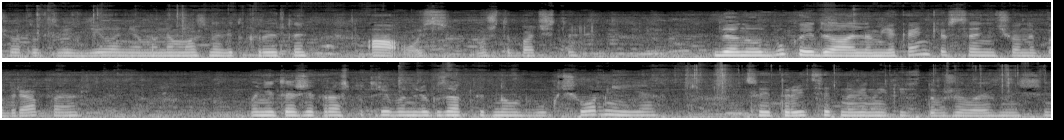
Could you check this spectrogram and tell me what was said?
Що тут з відділеннями не можна відкрити? А, ось, можете бачити. Для ноутбука ідеально, м'якеньке, все, нічого не подряпає. Мені теж якраз потрібен рюкзак під ноутбук. Чорний є. Цей 30, але він якийсь довжелезніший.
